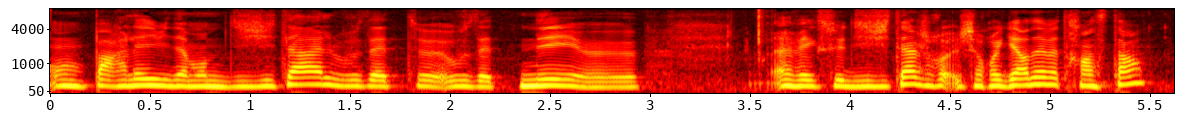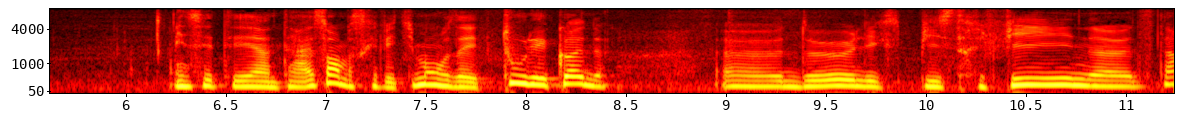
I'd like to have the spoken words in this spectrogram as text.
on parlait évidemment de digital. Vous êtes, vous êtes né euh, avec ce digital. Je J'ai regardé votre Insta et c'était intéressant parce qu'effectivement, vous avez tous les codes euh, de l'épicerie fine, euh, etc.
